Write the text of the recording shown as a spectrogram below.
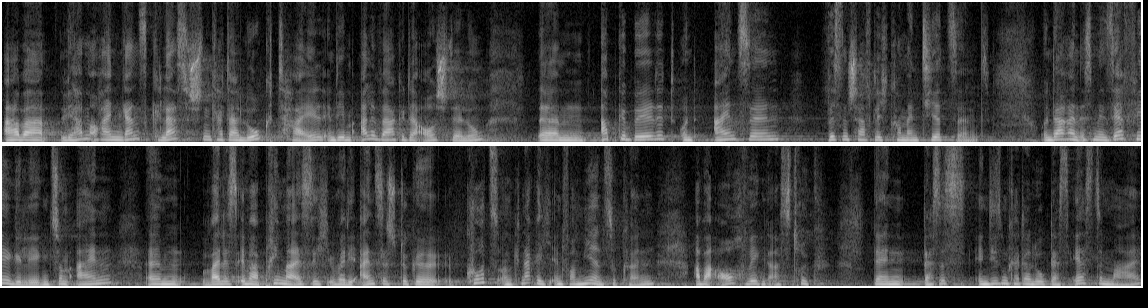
Aber wir haben auch einen ganz klassischen Katalogteil, in dem alle Werke der Ausstellung ähm, abgebildet und einzeln wissenschaftlich kommentiert sind. Und daran ist mir sehr viel gelegen. Zum einen, ähm, weil es immer prima ist, sich über die Einzelstücke kurz und knackig informieren zu können, aber auch wegen Astruc. Denn das ist in diesem Katalog das erste Mal,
